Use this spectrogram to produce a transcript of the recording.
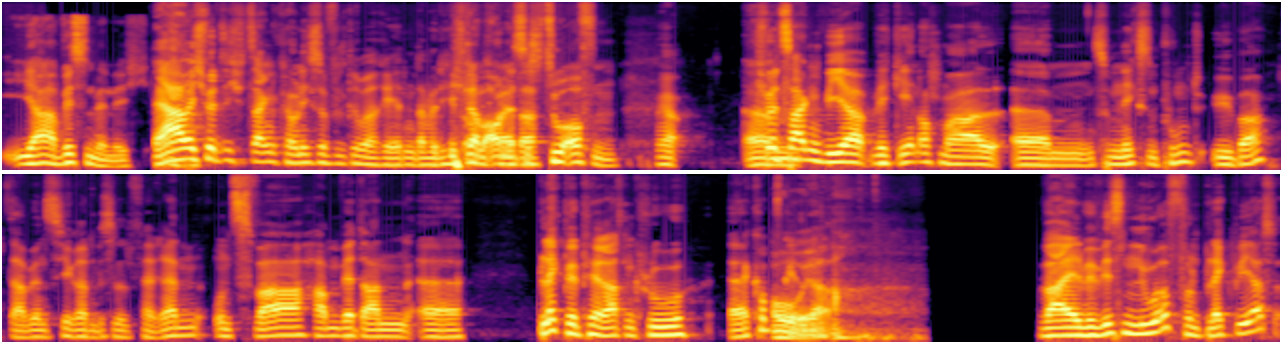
Ja, wissen wir nicht. ja, aber ich würde sagen, können wir nicht so viel drüber reden. Da würde ich, ich glaube auch, nicht das weiter- ist zu offen. Ja. Ähm, Ich würde sagen, wir, wir gehen auch mal ähm, zum nächsten Punkt über, da wir uns hier gerade ein bisschen verrennen. Und zwar haben wir dann äh, Blackbeard Piraten Crew äh, Kopfgelder. oh ja. Weil wir wissen nur von Blackbeard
